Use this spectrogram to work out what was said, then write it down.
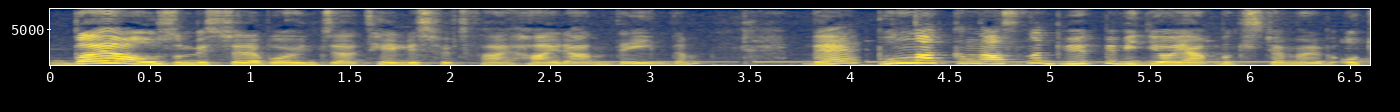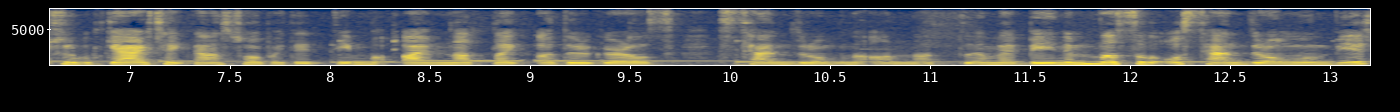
bayağı uzun bir süre boyunca Taylor Swift hayranı değildim. Ve bunun hakkında aslında büyük bir video yapmak istiyorum. Böyle bir oturup gerçekten sohbet ettiğim, bu I'm not like other girls sendromunu anlattığım ve benim nasıl o sendromun bir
